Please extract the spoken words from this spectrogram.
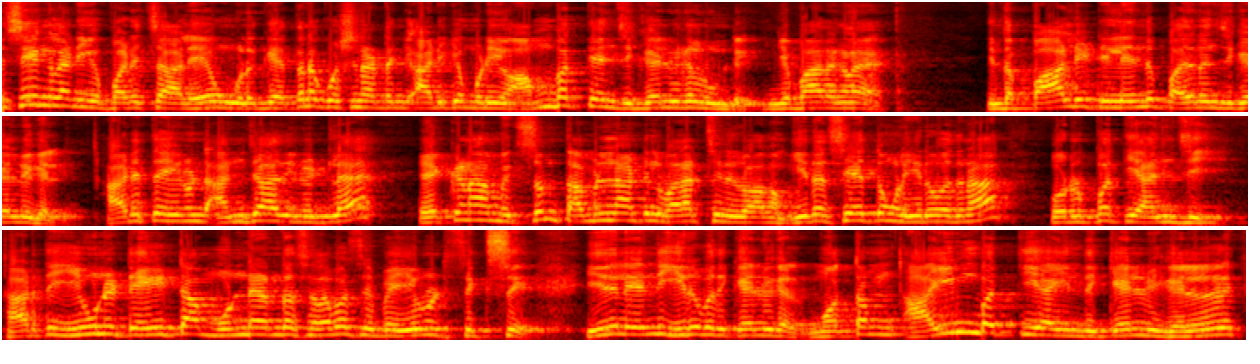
விஷயங்களை நீங்க படிச்சாலே உங்களுக்கு எத்தனை கொஸ்டின் அடிக்க முடியும்? 55 கேள்விகள் உண்டு. இங்க பாருங்களேன். இந்த பாலிட்டிலேருந்து பதினஞ்சு கேள்விகள். அடுத்த யூனிட் அஞ்சாவது யூனிட்ல எக்கனாமிக்ஸும் தமிழ்நாட்டில் வளர்ச்சி நிர்வாகம். இதை சேர்த்து உங்களுக்கு இருபதுனா ஒரு முப்பத்தி அஞ்சு. அடுத்து யூனிட் எயிட்டா முன்ன இருந்த சிலபஸ் இப்போ யூனிட் சிக்ஸ் இதுல இருந்து இருபது கேள்விகள். மொத்தம் ஐம்பத்தி ஐந்து கேள்விகள்.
